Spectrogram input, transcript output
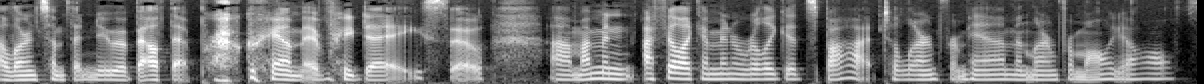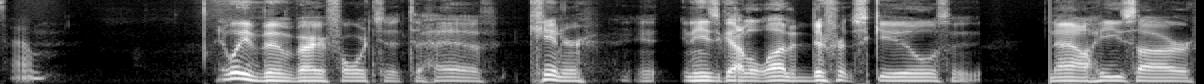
I learn something new about that program every day. So um, I'm in. I feel like I'm in a really good spot to learn from him and learn from all y'all. So we've been very fortunate to have Kenner, and he's got a lot of different skills. Now he's our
